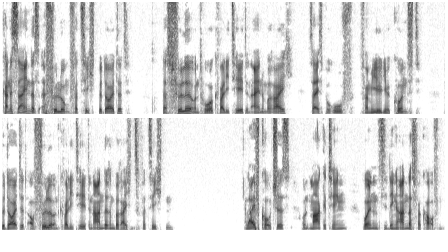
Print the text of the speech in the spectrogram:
Kann es sein, dass Erfüllung Verzicht bedeutet? Dass Fülle und hohe Qualität in einem Bereich, sei es Beruf, Familie, Kunst, bedeutet, auf Fülle und Qualität in anderen Bereichen zu verzichten? Life Coaches und Marketing wollen uns die Dinge anders verkaufen.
